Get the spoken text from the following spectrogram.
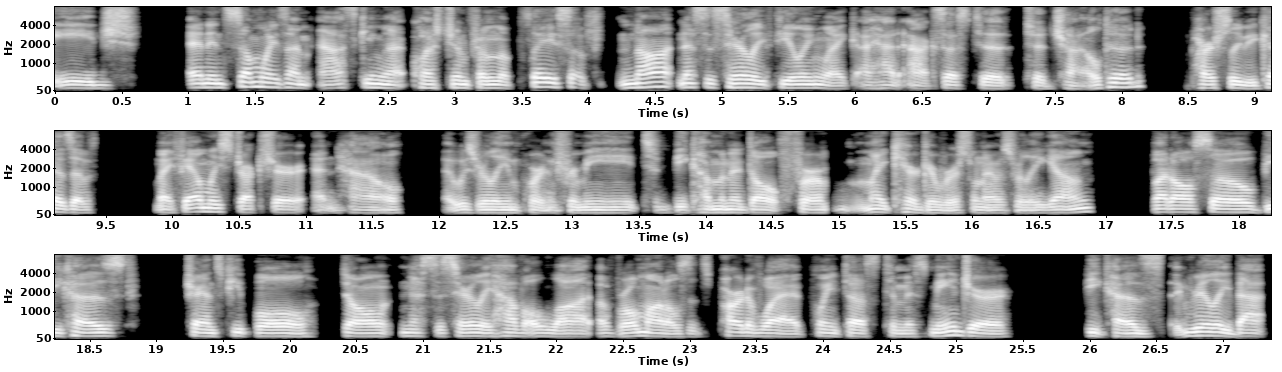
age And in some ways, I'm asking that question from the place of not necessarily feeling like I had access to, to childhood, partially because of my family structure and how it was really important for me to become an adult for my caregivers when I was really young, but also because trans people don't necessarily have a lot of role models. It's part of why I point us to Miss Major, because really that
